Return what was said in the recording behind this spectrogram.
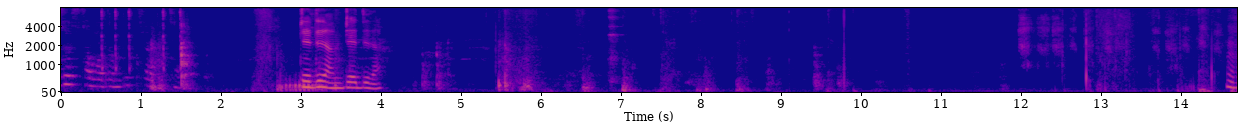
söz salladım. Biter biter. Cediden cediden. Hı.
